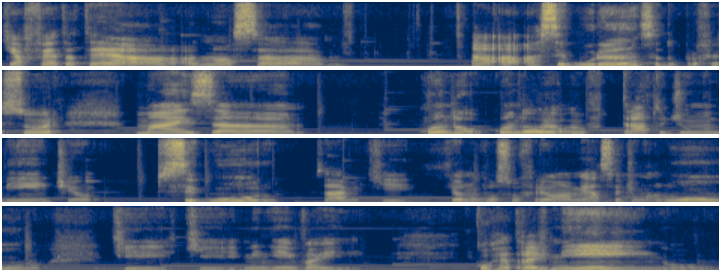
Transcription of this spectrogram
que afeta até a, a nossa a, a, segurança do professor, mas uh, quando, quando eu, eu, trato de um ambiente seguro, sabe, que, que eu não vou sofrer uma ameaça de um aluno, que, que ninguém vai correr atrás de mim ou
